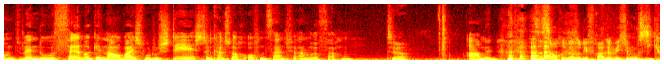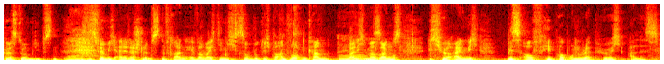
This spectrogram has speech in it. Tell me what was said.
Und wenn du selber genau weißt, wo du stehst, dann kannst du auch offen sein für andere Sachen. Tja. Amen. Das ist auch immer so die Frage, welche Musik hörst du am liebsten? Das ist für mich eine der schlimmsten Fragen ever, weil ich die nicht so wirklich beantworten kann, Ja. weil ich immer sagen muss, ich höre eigentlich, bis auf Hip-Hop und Rap höre ich alles.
